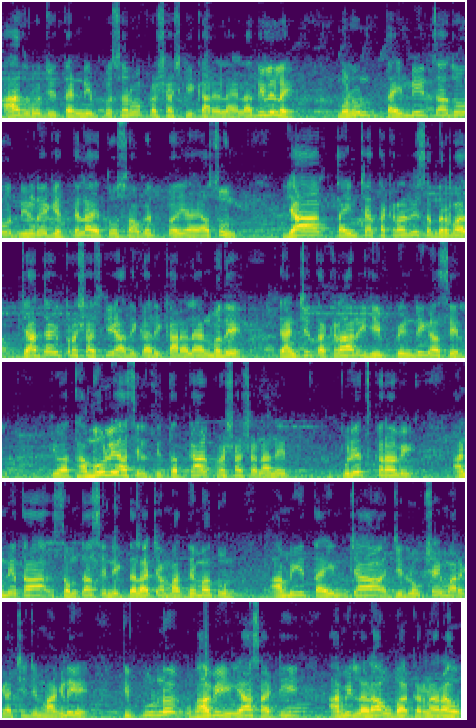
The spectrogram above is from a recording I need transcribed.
आज रोजी त्यांनी प- सर्व प्रशासकीय कार्यालयाला दिलेलं आहे. म्हणून ताईंनीचा जो निर्णय घेतलेला आहे तो स्वागत पर्याय असून या ताईंच्या तक्रारी संदर्भात ज्या ज्याही प्रशासकीय अधिकारी कार्यालयांमध्ये त्यांची तक्रार ही पेंडिंग असेल किंवा थांबवली असेल ती तत्काळ प्रशासनाने पुढेच करावी. अन्यथा समता सैनिक दलाच्या माध्यमातून आम्ही ताईंच्या जी लोकशाही मार्गाची जी मागणी आहे ती पूर्ण व्हावी यासाठी आम्ही लढा उभा करणार आहोत.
